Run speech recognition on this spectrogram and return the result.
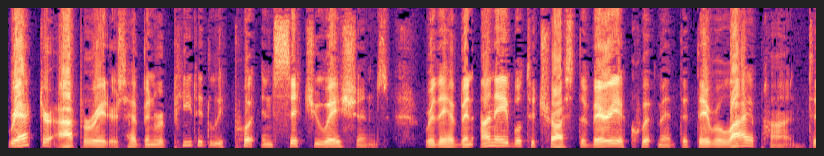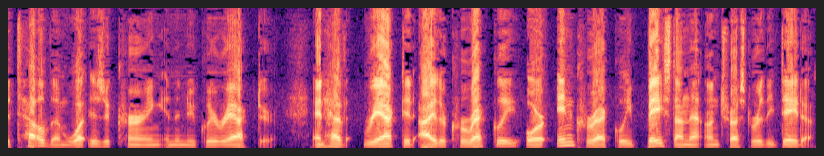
Reactor operators have been repeatedly put in situations where they have been unable to trust the very equipment that they rely upon to tell them what is occurring in the nuclear reactor, and have reacted either correctly or incorrectly based on that untrustworthy data.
